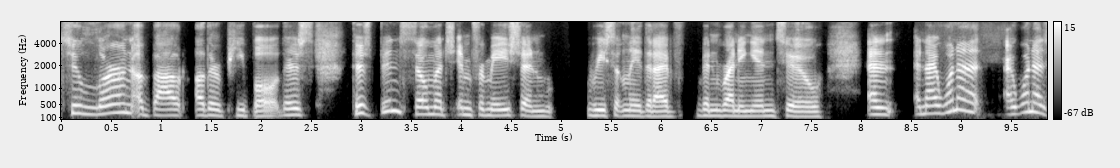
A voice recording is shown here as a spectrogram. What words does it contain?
to learn about other people. There's there's been so much information recently that I've been running into. And and I want to I want to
